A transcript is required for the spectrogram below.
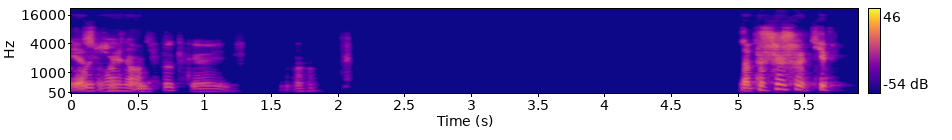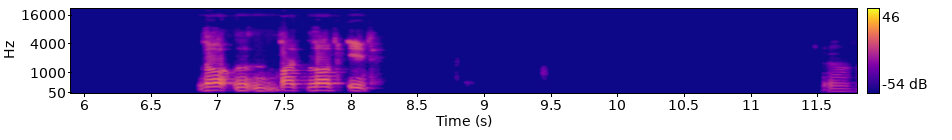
Я хоче. Окей. Ага. Напиши, що тип. No, but not it. Все.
